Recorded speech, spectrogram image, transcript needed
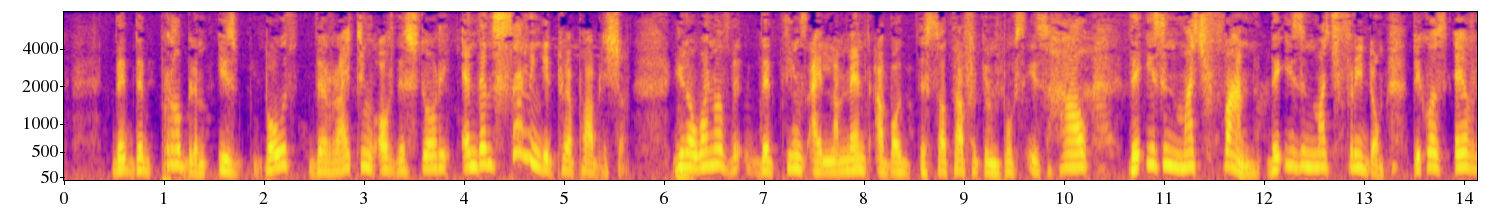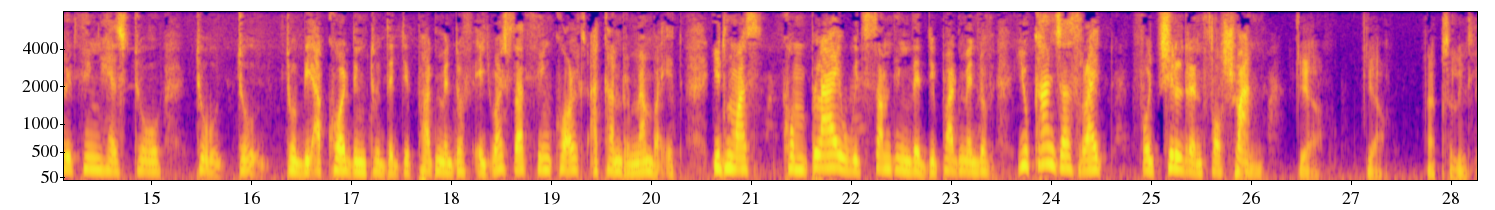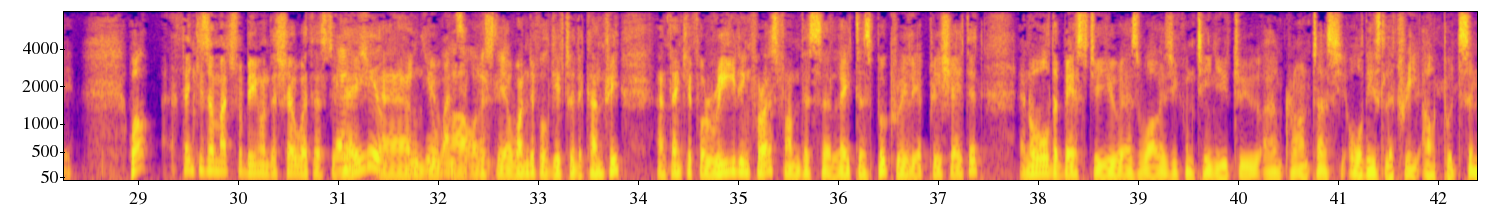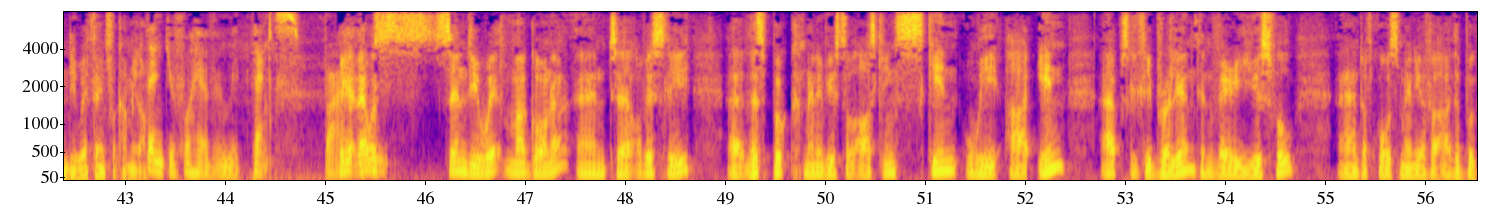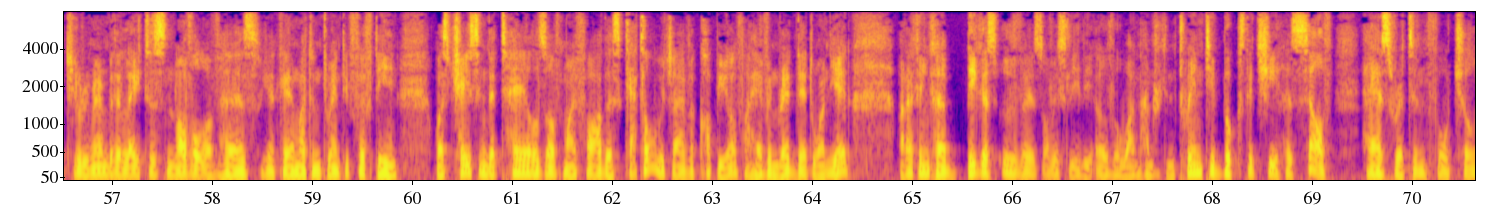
the the problem is both the writing of the story and then selling it to a publisher. You know, mm. one of the, the things I lament about the South African books is how there isn't much fun, there isn't much freedom because everything has to to to to be according to the Department of Age. What's that thing called? I can't remember it. It must comply with something the Department of. You can't just write for children for fun. Yeah, yeah, absolutely. Well, thank you so much for being on the show with us today. Thank you. Thank you you once are again. obviously a wonderful gift to the country, and thank you for reading for us from this uh, latest book. Really appreciate it, and all the best to you as well as you continue to um, grant us all these literary outputs, Cindy. Well, thanks for coming on. Thank you for having me. Thanks. Okay, that was Sindiwe Magona, and uh, obviously uh, this book, many of you are still asking, Skin We Are In, absolutely brilliant and very useful. And of course, many of her other books, you'll remember the latest novel of hers that came out in 2015 was Chasing the Tails of My Father's Cattle, which I have a copy of. I haven't read that one yet, but I think her biggest oeuvre is obviously the over 120 books that she herself has written for children.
